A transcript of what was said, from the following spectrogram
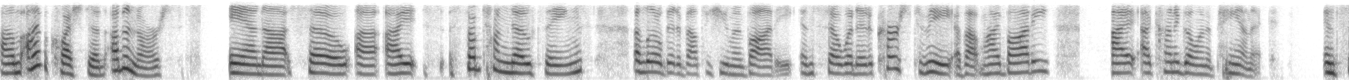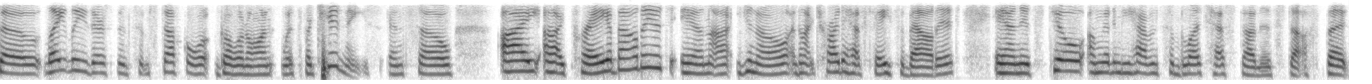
Um, I have a question. I'm a nurse, and uh, so uh, I sometimes know things a little bit about the human body. And so when it occurs to me about my body, I, I kind of go in a panic. And so lately, there's been some stuff go- going on with my kidneys, and so I I pray about it and I you know and I try to have faith about it and it's still I'm going to be having some blood tests done and stuff but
